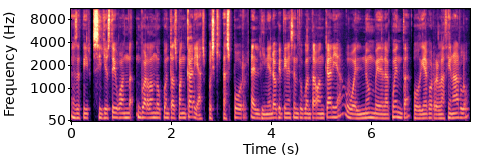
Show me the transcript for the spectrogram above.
es decir, si yo estoy guardando cuentas bancarias, pues quizás por el dinero que tienes en tu cuenta bancaria o el nombre de la cuenta, podría correlacionarlo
